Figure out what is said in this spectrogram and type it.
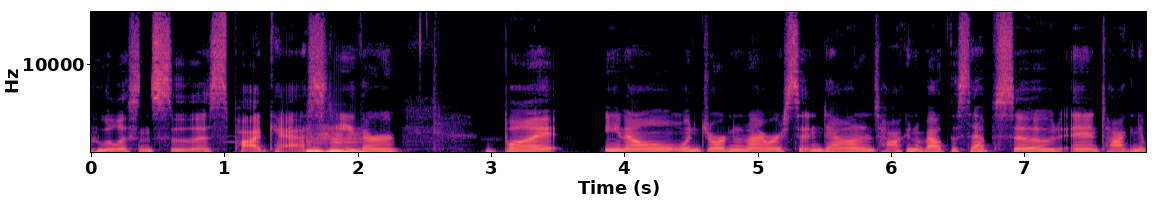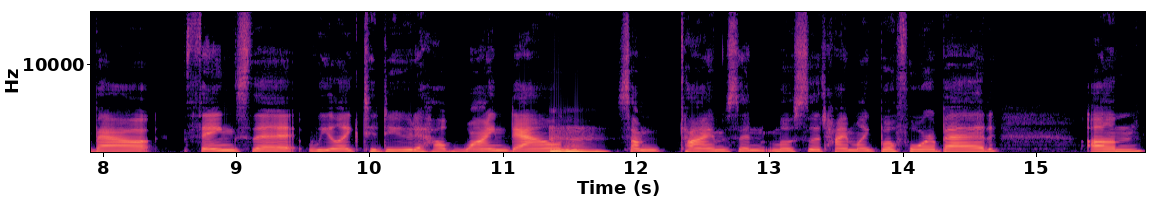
who listens to this podcast Mhm. either. But you know, when Jordan and I were sitting down and talking about this episode and talking about things that we like to do to help wind down Mhm. sometimes and most of the time like before bed um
